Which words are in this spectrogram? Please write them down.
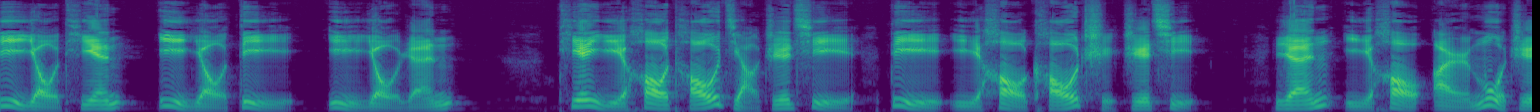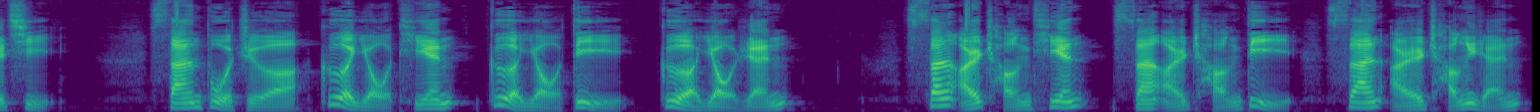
亦有天，亦有地，亦有人。天以后头角之气，地以后口齿之气，人以后耳目之气。三部者，各有天，各有地，各有人。三而成天，三而成地，三而成人。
